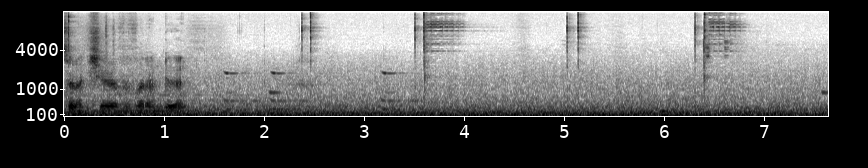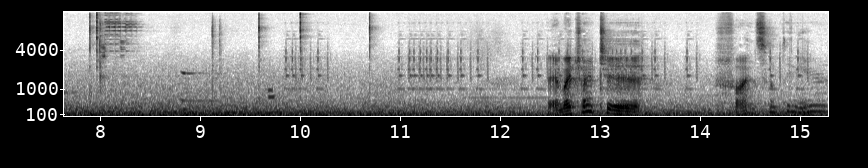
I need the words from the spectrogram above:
also unsure of what I'm doing. Am I trying to find something here?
